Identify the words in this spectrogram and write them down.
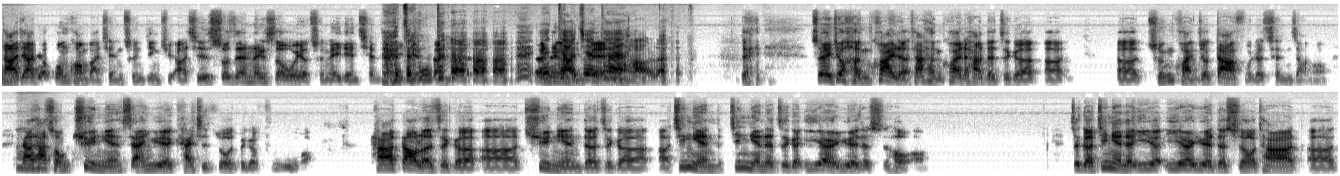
大家就疯狂把钱存进去啊。其实说真的，那个时候我有存了一点钱在里面，因为条件太好了。对，所以就很快的，他很快的，他的这个呃呃存款就大幅的成长哦。那他从去年三月开始做这个服务哦。它到了这个呃去年的这个呃今年今年的这个一二月的时候哦，这个今年的一月一二月的时候，他呃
